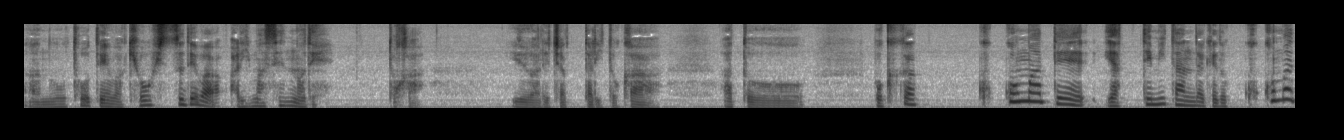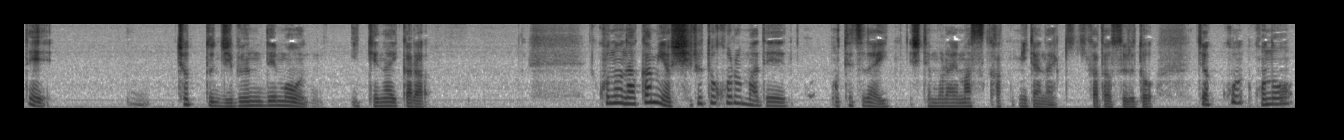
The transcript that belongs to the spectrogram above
あの当店は教室ではありませんのでとか言われちゃったりとかあと僕がここまでやってみたんだけどここまでちょっと自分でもいけないからこの中身を知るところまでお手伝いしてもらえますか？みたいな聞き方をするとじゃあこの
